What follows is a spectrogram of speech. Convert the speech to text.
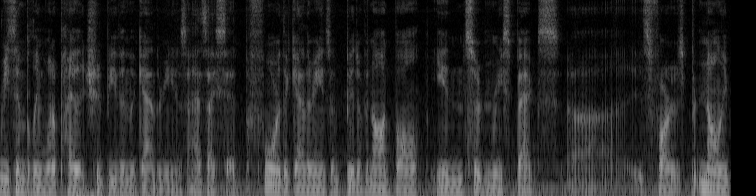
resembling what a pilot should be than the gathering is as i said before the gathering is a bit of an oddball in certain respects uh, as far as not only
